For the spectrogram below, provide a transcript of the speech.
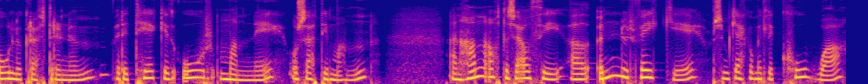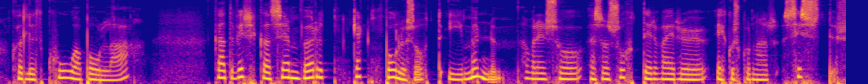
bólugröftrinum verið tekið úr manni og sett í mann en hann átti að segja á því að önnur veiki sem gekk á milli kúa, kalluð kúabóla gæti virkað sem vörn gegn bólusótt í munnum. Það var eins og þess að sóttir væru einhvers konar sýstur.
